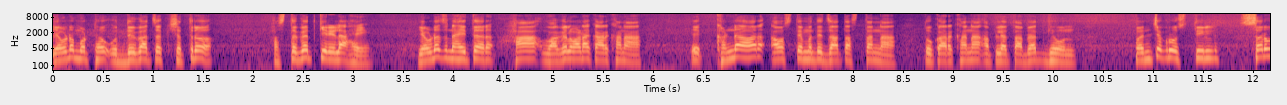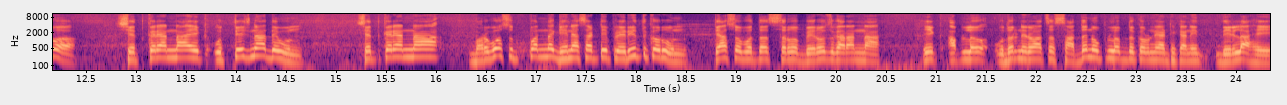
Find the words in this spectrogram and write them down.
एवढं मोठं उद्योगाचं क्षेत्र हस्तगत केलेलं आहे. एवढंच नाही तर हा वागलवाडा कारखाना एक खंडहर अवस्थेमध्ये जात असताना तो कारखाना आपल्या ताब्यात घेऊन पंचक्रोशीतील सर्व शेतकऱ्यांना एक उत्तेजना देऊन शेतकऱ्यांना भरघोस उत्पन्न घेण्यासाठी प्रेरित करून त्यासोबतच सर्व बेरोजगारांना एक आपलं उदरनिर्वाहाचं साधन उपलब्ध करून या ठिकाणी दिलेलं आहे.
